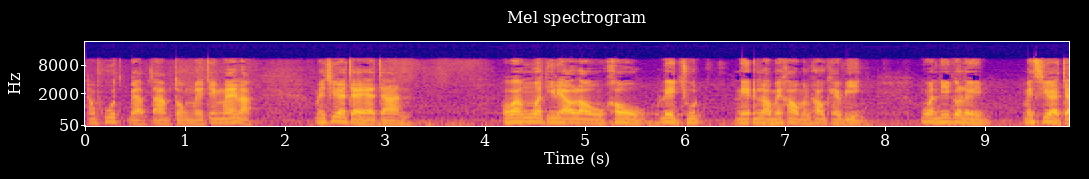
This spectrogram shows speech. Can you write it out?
ต้องพูดแบบตามตรงเลยจริงไหมล่ะ ไม่เชื่อใจอาจารย์ เพราะว่างวดที่แล้วเราเข้าเลขชุด เน้นเราไม่เข้ามันเข้าแค่วิ่ง งวดนี้ก็เลยไม่เชื่อใจ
